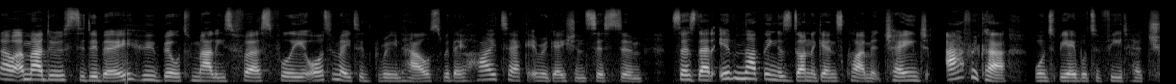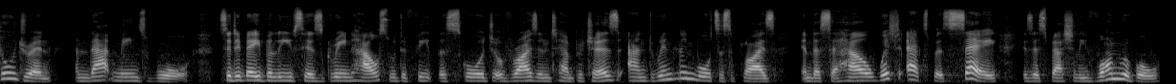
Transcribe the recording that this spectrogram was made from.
Now, Amadou Sidibe, who built Mali's first fully automated greenhouse with a high-tech irrigation system, says that if nothing is done against climate change, Africa won't be able to feed her children, and that means war. Sidibe believes his greenhouse will defeat the scourge of rising temperatures and dwindling water supplies in the Sahel, which experts say is especially vulnerable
